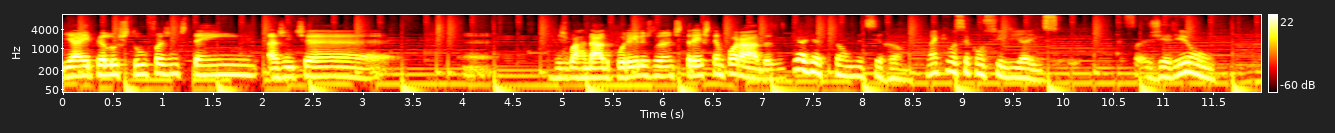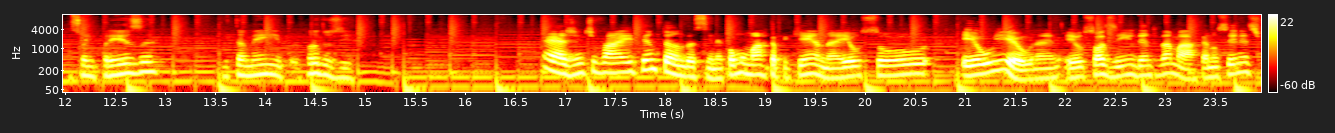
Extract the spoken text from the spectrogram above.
E aí, pelo Estufa, a gente tem, a gente é, é resguardado por eles durante três temporadas. E a gestão nesse ramo? Como é que você concilia isso? Gerir um, a sua empresa e também produzir? É, a gente vai tentando assim, né? Como marca pequena, eu sou eu e eu, né? Eu sozinho dentro da marca. A não sei nesses,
